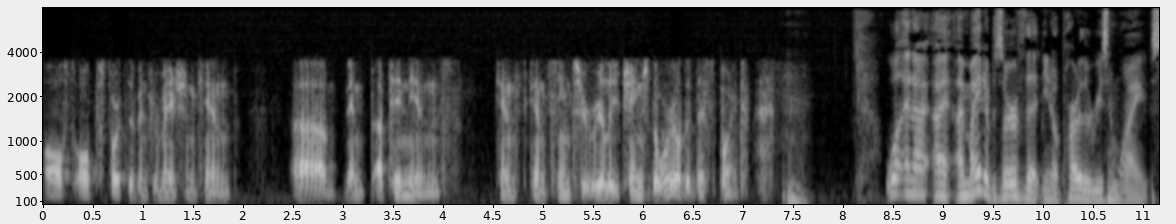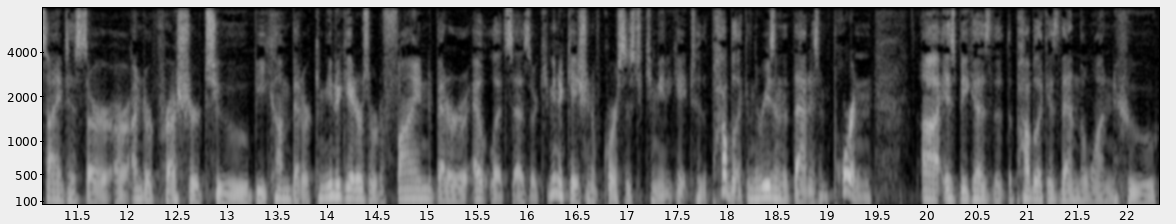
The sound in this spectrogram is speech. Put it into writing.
all all sorts of information can uh, and opinions can can seem to really change the world at this point. Mm. Well, and I, I might observe that you know part of the reason why scientists are, are under pressure to become better communicators or to find better outlets as their communication, of course, is to communicate to the public. And the reason that that is important uh, is because the, the public is then the one who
